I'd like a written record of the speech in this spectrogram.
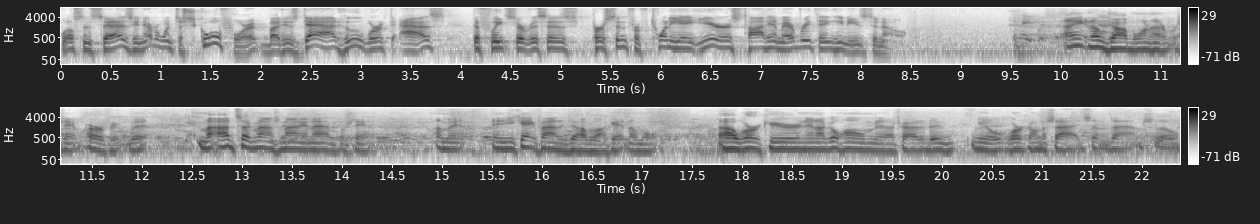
Wilson says he never went to school for it, but his dad, who worked as the Fleet Services person for 28 years, taught him everything he needs to know. Ain't no job 100% perfect, but my, I'd say mine's 99%. I mean, and you can't find a job like that no more. I work here and then I go home and I try to do, you know, work on the side sometimes. So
